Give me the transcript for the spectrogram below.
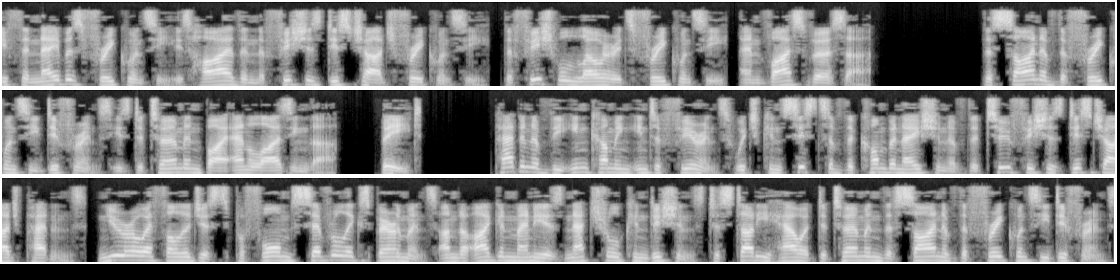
If the neighbor's frequency is higher than the fish's discharge frequency, the fish will lower its frequency, and vice versa. The sign of the frequency difference is determined by analyzing the beat pattern of the incoming interference which consists of the combination of the two fishes' discharge patterns. Neuroethologists performed several experiments under Eigenmannia's natural conditions to study how it determined the sign of the frequency difference.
